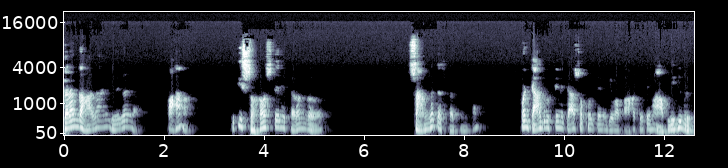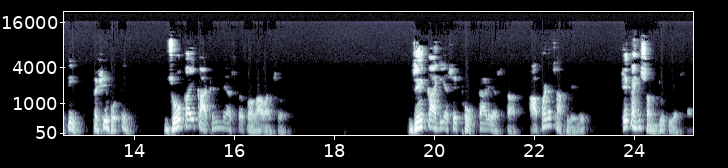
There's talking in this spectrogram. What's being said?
तरंग आला आणि वेगळला पहा किती सहजतेने तरंग सांगत असतात तुमचा पण त्या दृष्टीने त्या सखोलतेने जेव्हा पाहतो तेव्हा आपली ही वृत्ती तशी होते. जो काही काठिण्य असतं स्वभावाचं जे काही असे ठोकताळे असतात आपणच आखलेले जे काही समजुती असतात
